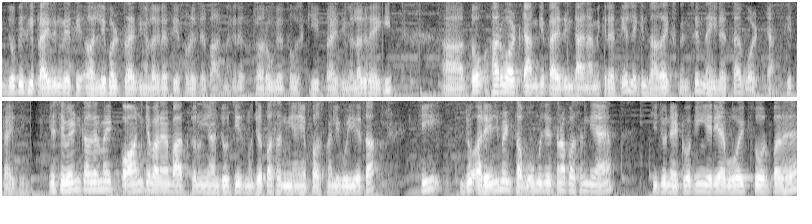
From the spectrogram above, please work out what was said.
जो भी इसकी प्राइसिंग रहती है अर्ली बर्ड प्राइसिंग अलग रहती है थोड़ी देर बाद में करोगे तो उसकी प्राइसिंग अलग रहेगी। आ, तो हर वर्ड कैम्प की प्राइसिंग डायनामिक रहती है लेकिन ज़्यादा एक्सपेंसिव नहीं रहता है वर्ड कैम्प की प्राइसिंग इस इवेंट का अगर मैं कॉन के बारे में बात करूँ या जो चीज़ मुझे पसंद नहीं आई पर्सनली वो ये था कि जो अरेंजमेंट था वो मुझे इतना पसंद नहीं आया कि जो नेटवर्किंग एरिया है वो एक फ्लोर पर है।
